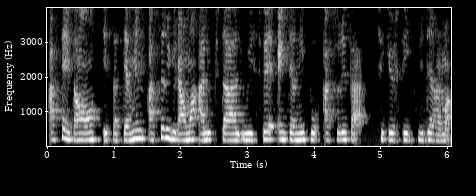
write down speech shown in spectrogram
assez intenses et ça se termine assez régulièrement à l'hôpital où il se fait interner pour assurer sa sécurité, littéralement.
